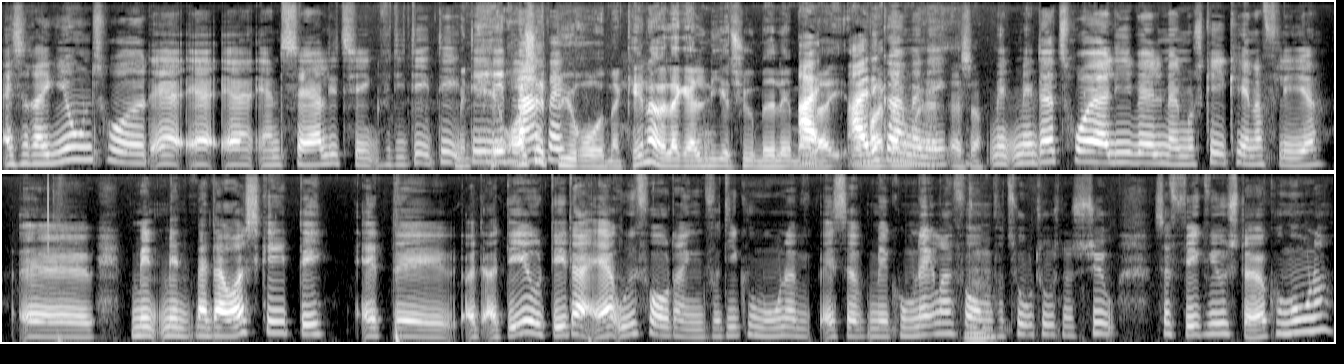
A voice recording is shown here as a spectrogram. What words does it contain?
Altså regionsrådet er, er, er, er en særlig ting, fordi det, det, men det er lidt også langt et byråd. Man kender jo ikke alle 29 medlemmer. Nej, eller, nej det gør man ikke. Altså. Men, men der tror jeg alligevel, man måske kender flere. Øh, men, men, men der er også sket det, at, øh, og, og det er jo det, der er udfordringen for de kommuner. Altså med kommunalreformen mm. fra 2007, så fik vi jo større kommuner.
